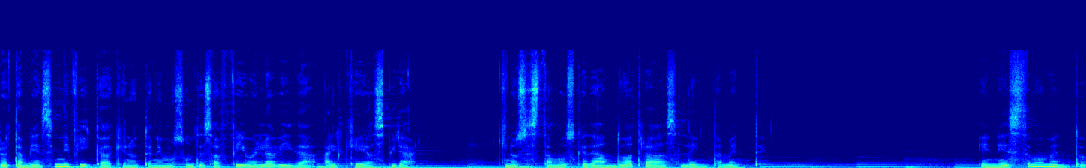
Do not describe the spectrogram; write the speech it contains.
pero también significa que no tenemos un desafío en la vida al que aspirar y que nos estamos quedando atrás lentamente. En este momento,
